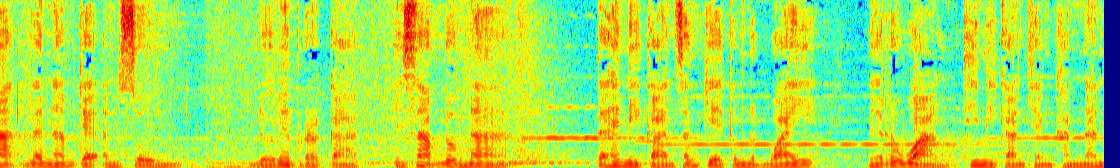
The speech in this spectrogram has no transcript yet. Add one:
าทและน้ำใจอันสูง โดยไม่ประกาศให้ทราบล่วงหน้า แต่ให้มีการสังเกตกำหนดไว้ในระหว่างที่มีการแข่งขันนั้น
